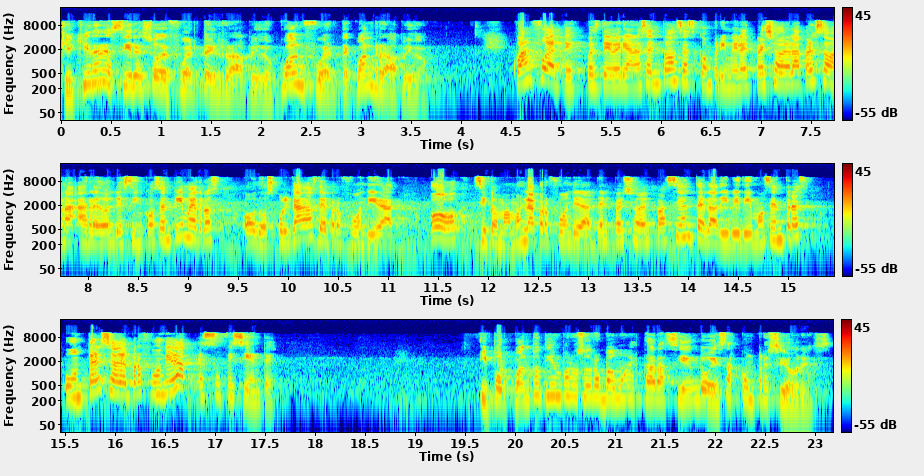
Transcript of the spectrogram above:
¿Qué quiere decir eso de fuerte y rápido? ¿Cuán fuerte? ¿Cuán rápido? ¿Cuán fuerte? Pues deberíamos entonces comprimir el pecho de la persona alrededor de 5 centímetros o 2 pulgadas de profundidad. O si tomamos la profundidad del pecho del paciente, la dividimos en tres, un tercio de profundidad es suficiente. ¿Y por cuánto tiempo nosotros vamos a estar haciendo esas compresiones?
